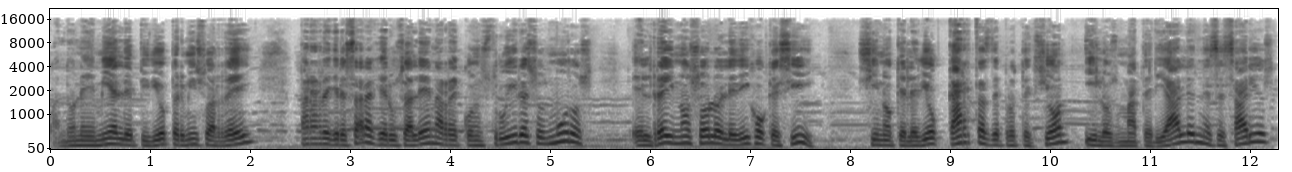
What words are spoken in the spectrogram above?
Cuando Nehemías le pidió permiso al rey para regresar a Jerusalén a reconstruir esos muros, el rey no solo le dijo que sí, sino que le dio cartas de protección y los materiales necesarios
